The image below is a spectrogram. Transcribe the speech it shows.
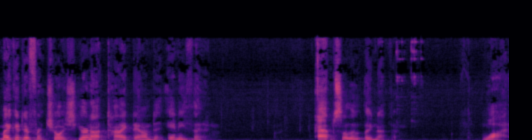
Make a different choice. You're not tied down to anything. Absolutely nothing. Why?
